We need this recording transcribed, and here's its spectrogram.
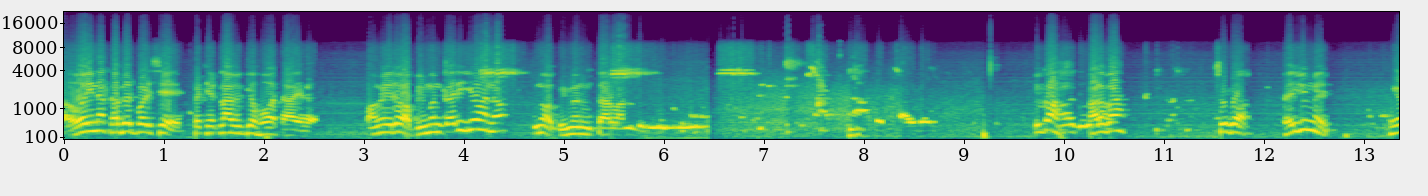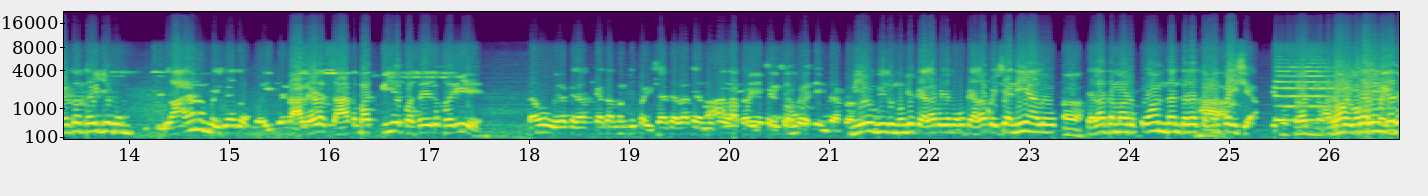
હવે એને ખબર પડશે કે કેટલા વિગે હો થાય અમે એ અભિમાન કરી ગયો ને એનું અભિમાન ઉતારવાનું. શું કહો કાળુભાઈ શું કહો? થઈ ગયું મેં મેળ તો થઈ જશે લાયો ને પૈસા તો. હાલ હેડો સાત બાદ પીએ પછી તો કરીએ. પૈસા પૈસા પૈસા પૈસા. પૈસા પૈસા પૈસા.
